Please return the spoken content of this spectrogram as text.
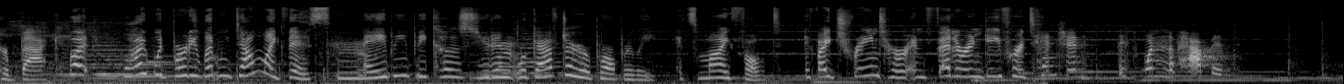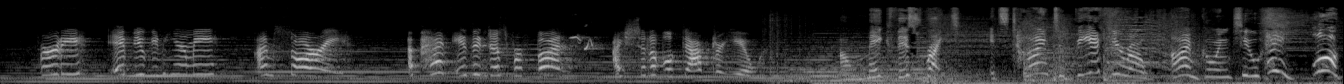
her back. But why would Birdie let me down like this? Maybe because you didn't look after her properly. It's my fault. If I trained her and fed her and gave her attention, this wouldn't have happened. Birdie, if you can hear me, I'm sorry. A pet isn't just for fun. I should have looked after you. I'll make this right. It's time to be a hero. I'm going to. Hey, look!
